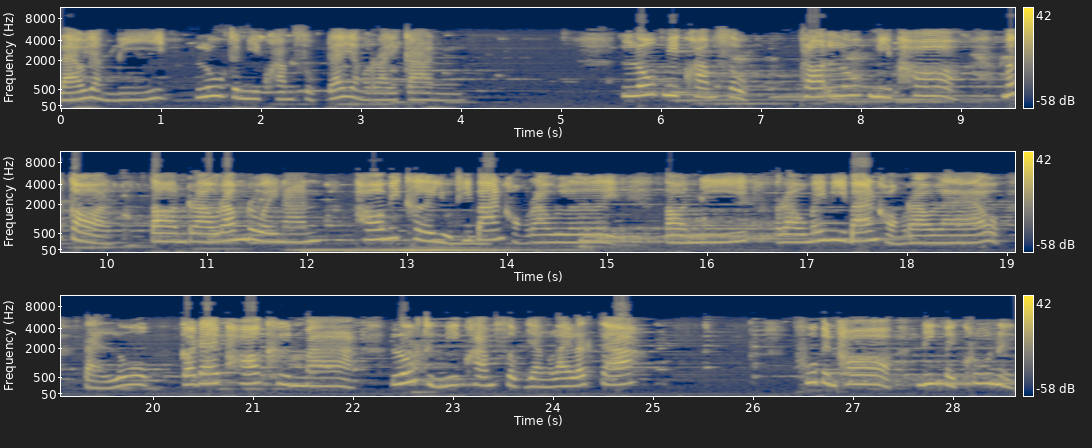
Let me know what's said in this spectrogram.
แล้วอย่างนี้ลูกจะมีความสุขได้อย่างไรกัน ลูกมีความสุข เพราะลูกมีพ่อ เมื่อก่อนตอนเราร่ำรวยนั้น พ่อไม่เคยอยู่ที่บ้านของเราเลย ตอนนี้เราไม่มีบ้านของเราแล้ว แต่ลูกก็ได้พ่อคืนมา ลูกถึงมีความสุขอย่างไรละจ๊ะ ผู้เป็นพ่อนิ่งไปครู่หนึ่ง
